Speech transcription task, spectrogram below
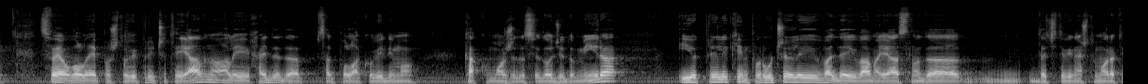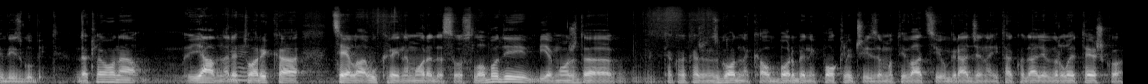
sve ovo lepo što vi pričate javno, ali hajde da sad polako vidimo kako može da se dođe do mira i otprilike im poručili, valjda je i vama jasno, da, da ćete vi nešto morati da izgubite. Dakle, ona javna retorika, cela Ukrajina mora da se oslobodi, je možda, kako da kažem, zgodna kao borbeni poklič i za motivaciju građana i tako dalje. Vrlo je teško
